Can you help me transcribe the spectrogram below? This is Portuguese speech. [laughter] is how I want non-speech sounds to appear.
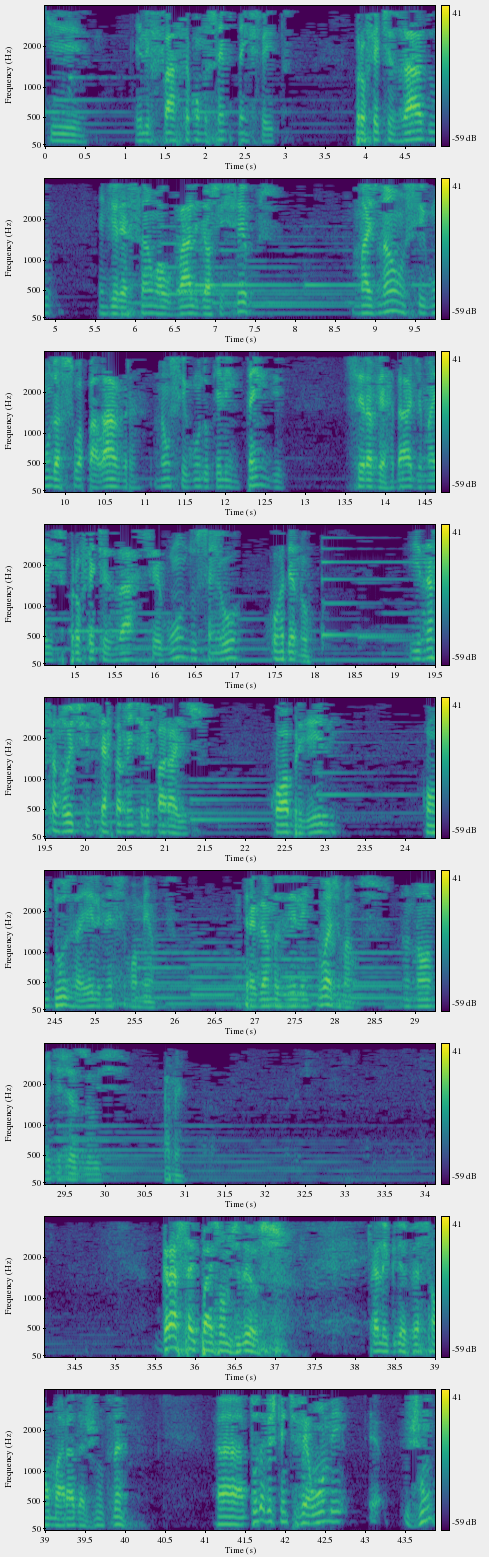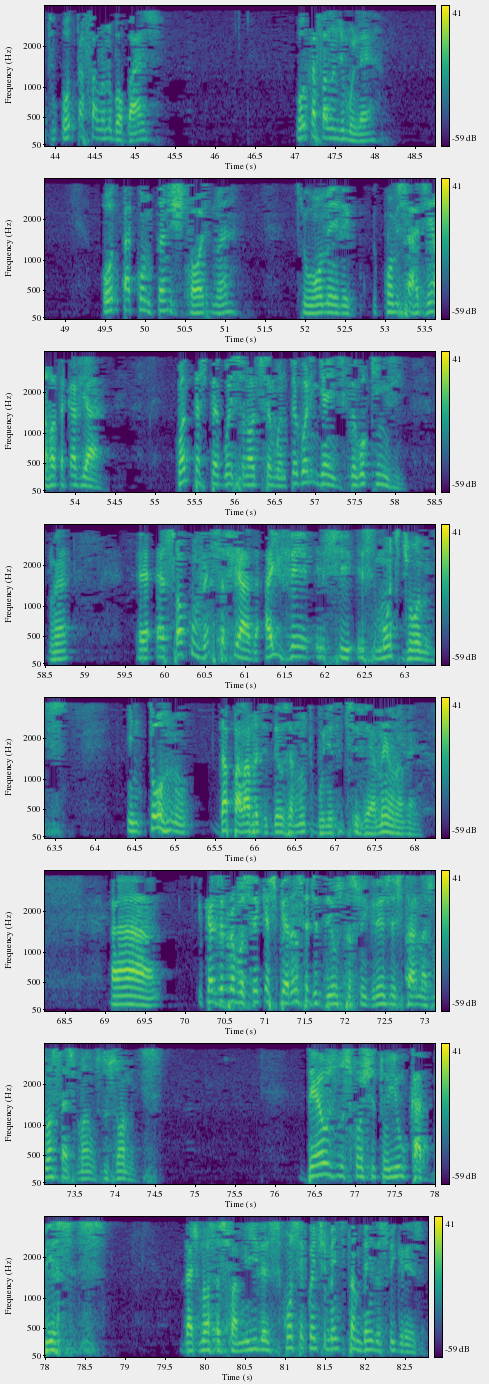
que ele faça como sempre tem feito, profetizado em direção ao vale de ossos secos, mas não segundo a sua palavra, não segundo o que ele entende ser a verdade, mas profetizar segundo o Senhor ordenou. E nessa noite certamente ele fará isso. Cobre ele, conduza ele nesse momento. Entregamos ele em tuas mãos, no nome de Jesus. Amém. Graça e paz, homens de Deus. Que alegria ver essa almarada junto, né? Ah, toda vez que a gente vê homem é, junto, ou está falando bobagem, ou está falando de mulher, ou está contando história, não é? Que o homem ele come sardinha, rota caviar. Quantas pegou esse final de semana? Pegou ninguém, disse que pegou 15, não é? É, é só conversa fiada. Aí vê esse, esse monte de homens em torno da palavra de Deus é muito bonito de se ver. Amém ou não amém? Ah, eu quero dizer para você que a esperança de Deus para a sua igreja está nas nossas mãos, dos homens. Deus nos constituiu cabeças das nossas famílias, consequentemente também da sua igreja.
